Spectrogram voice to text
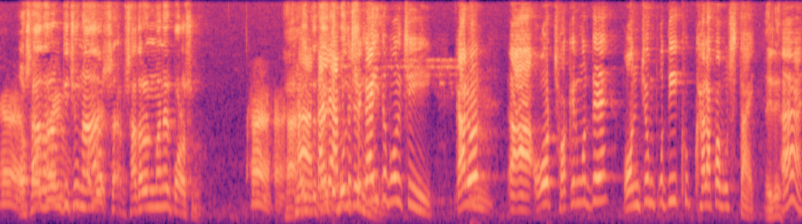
হ্যাঁ, অসাধারণ কিছু না সাধারণ মানের পড়াশুনো। হ্যাঁ হ্যাঁ। হ্যাঁ হ্যাঁ তাহলে আমি তো সেটাই তো বলছি। কারণ আহ, ওর ছকের মধ্যে পঞ্চমপতি খুব খারাপ অবস্থায়। হ্যাঁ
